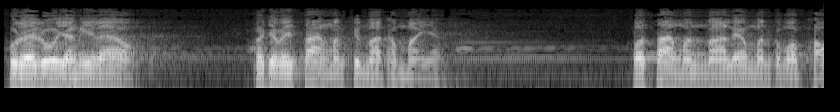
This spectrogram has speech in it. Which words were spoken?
ผู้ใดรู้อย่างนี้แล้ว ก็จะไปสร้างมันขึ้นมาทำไมอะพอสร้างมันมาแล้วมันก็มาเผา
